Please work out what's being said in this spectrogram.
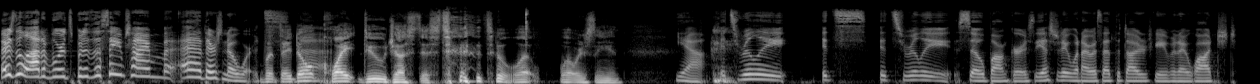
there's a lot of words, but at the same time, eh, there's no words. But they don't Uh, quite do justice to, to what what we're seeing. Yeah, it's really it's it's really so bonkers. Yesterday when I was at the Dodgers game and I watched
